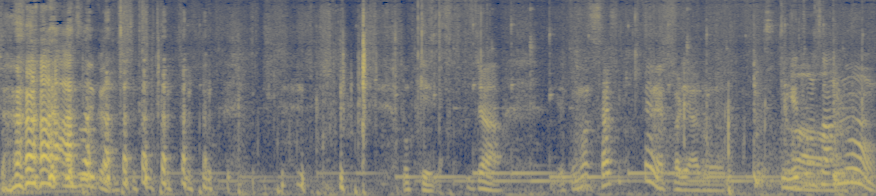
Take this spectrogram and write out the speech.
言ってた。あそういうこと。OK じゃあ、えっと、まず最初聞きたいのはやっぱりあのゲトさんの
